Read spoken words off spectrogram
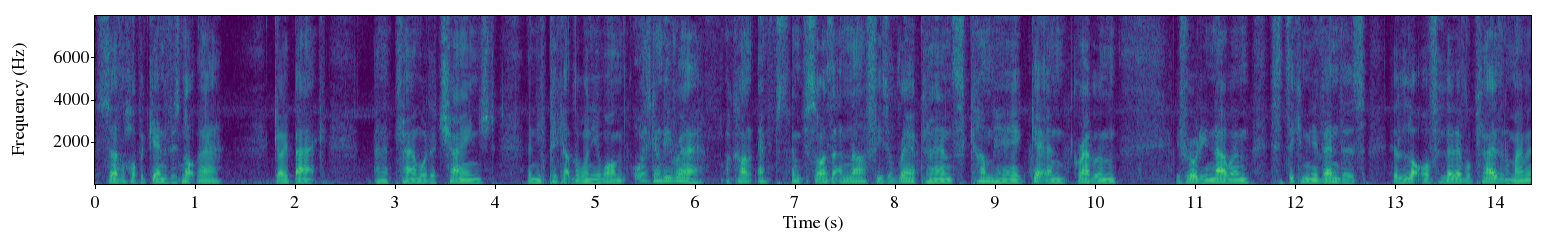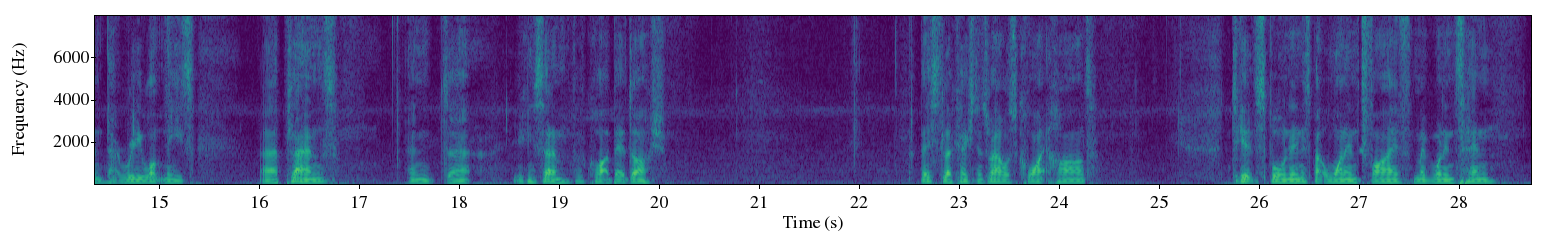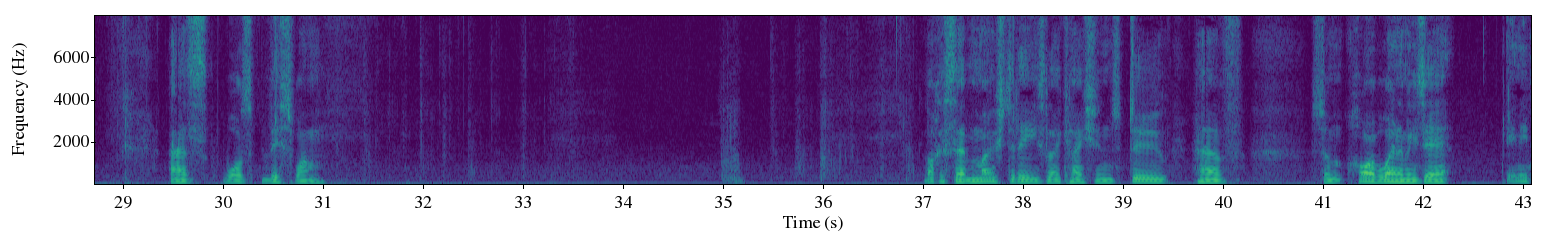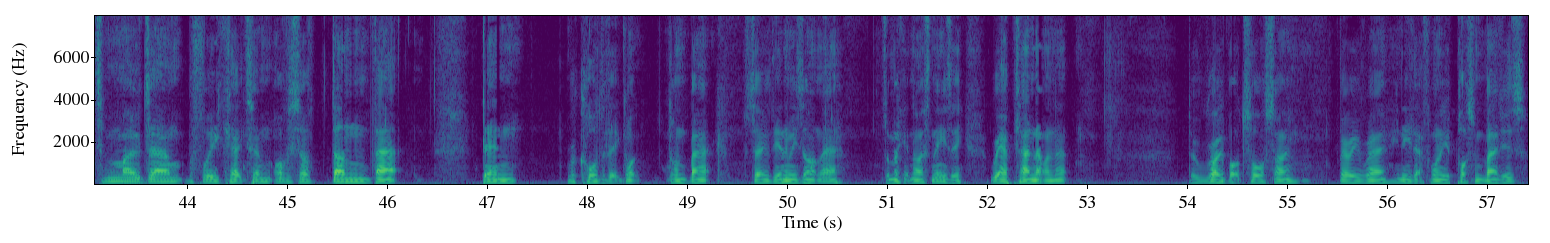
server hop again if it's not there, go back and the plan would have changed, then you pick up the one you want. Oh, Always going to be rare. I can't em emphasize that enough. These are rare plans. Come here, get them, grab them if you already know them, stick them in your vendors. There's a lot of low-level players at the moment that really want these uh, plans, and uh, you can sell them for quite a bit of dosh. This location as well was quite hard to get it to spawn in. It's about 1 in 5, maybe 1 in 10, as was this one. Like I said, most of these locations do have some horrible enemies here. You need to mow down before you collect them. Obviously I've done that, then recorded it, got gone back, so the enemies aren't there. So make it nice and easy. Rare plan that on that. The robots also, very rare. You need that for one of your possum badges.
